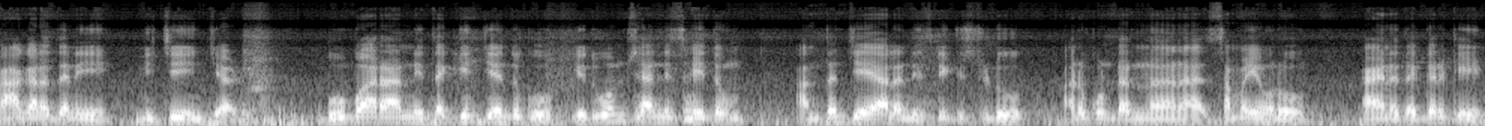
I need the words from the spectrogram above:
కాగలదని నిశ్చయించాడు. భూభారాన్ని తగ్గించేందుకు యదువంశాన్ని సైతం అంతం చేయాలని శ్రీకృష్ణుడు అనుకుంటున్న సమయంలో ఆయన దగ్గరికి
